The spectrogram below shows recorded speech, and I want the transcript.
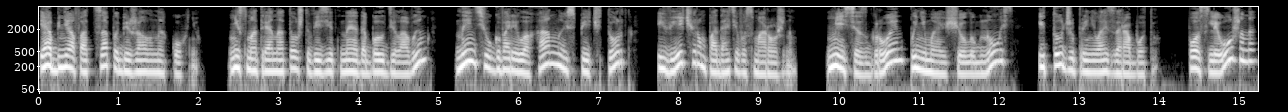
и, обняв отца, побежала на кухню. Несмотря на то, что визит Неда был деловым, Нэнси уговорила Ханну испечь торт и вечером подать его с мороженым. Миссис Гроин, понимающе улыбнулась и тут же принялась за работу. После ужина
